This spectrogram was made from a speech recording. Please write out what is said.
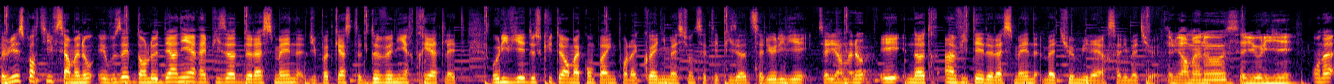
Salut les sportifs, c'est Armano et vous êtes dans le dernier épisode de la semaine du podcast Devenir triathlète. Olivier de Scooter m'accompagne pour la co-animation de cet épisode. Salut Olivier. Salut Armano. Et notre invité de la semaine, Mathieu Muller. Salut Mathieu. Salut Armano, salut Olivier. On a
